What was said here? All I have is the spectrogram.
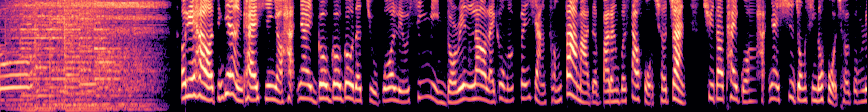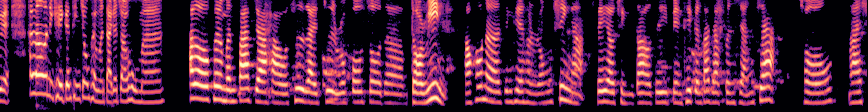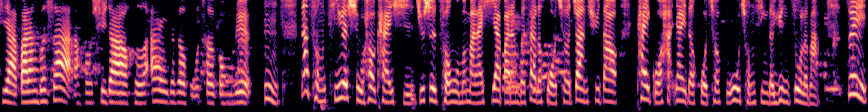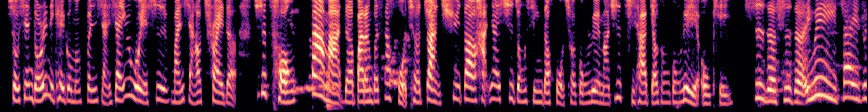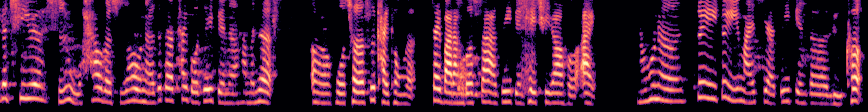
OK，好，今天很开心有 h a n Go Go Go 的主播刘新敏 Doreen Lau 来跟我们分享从大马的巴登巴萨火车站去到泰国 h a n 市中心的火车攻略。Hello，你可以跟听众朋友们打个招呼吗？Hello，朋友们，大家好，我是来自 r o b o z o 的 Doreen。然后呢，今天很荣幸啊，被邀请到这一边，可以跟大家分享一下从。马来西亚巴朗博萨，然后去到和爱这个火车攻略。嗯，那从七月十五号开始，就是从我们马来西亚巴朗博萨的火车站去到泰国海奈的火车服务重新的运作了嘛？所以，首先 Dory，你可以跟我们分享一下，因为我也是蛮想要 try 的，就是从大马的巴朗博萨火车站去到海奈市中心的火车攻略嘛？就是其他交通攻略也 OK。是的，是的，因为在这个七月十五号的时候呢，这个泰国这边呢。他们的呃火车是开通了，在巴朗博萨这一边可以去到和爱，然后呢，对对于马来西亚这一边的旅客，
